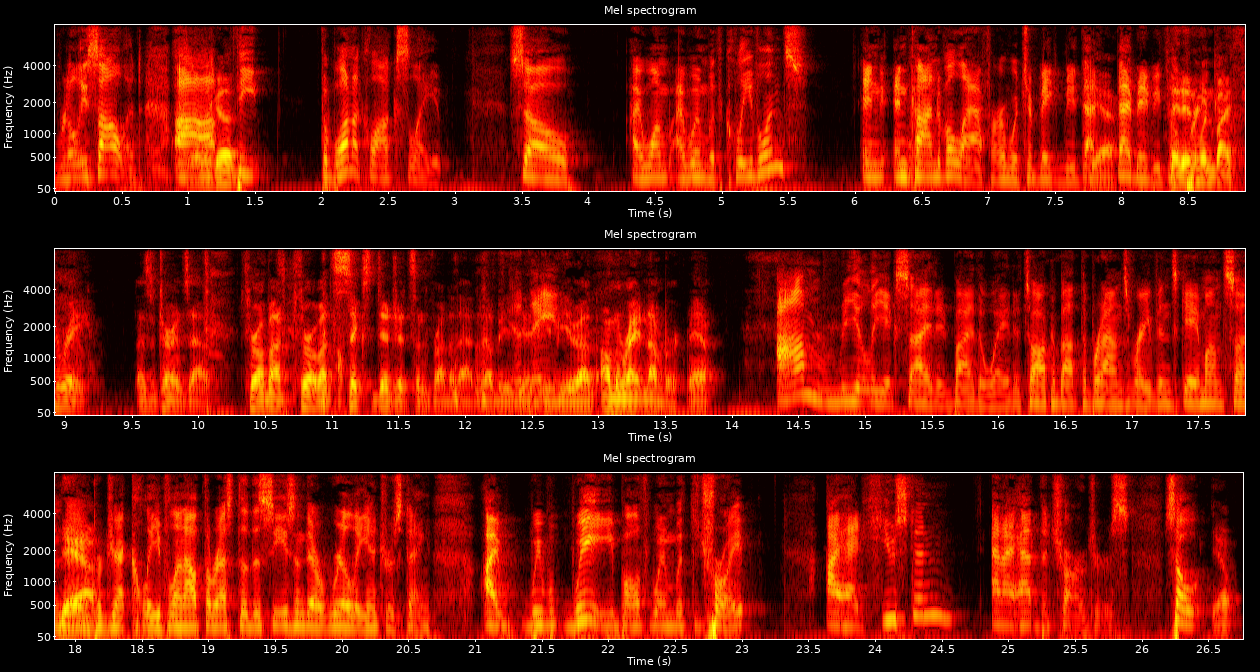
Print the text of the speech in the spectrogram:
really solid. Uh, really the the one o'clock slate. So I won. I win with Cleveland and, and kind of a laugher, which it made me that yeah. that made me feel. They didn't win good. by three as it turns out. Throw about throw about six digits in front of that, and they'll be, they, be on the right number. Yeah. I'm really excited, by the way, to talk about the Browns Ravens game on Sunday yeah. and project Cleveland out the rest of the season. They're really interesting. I we we both win with Detroit. I had Houston and I had the Chargers. So yep.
